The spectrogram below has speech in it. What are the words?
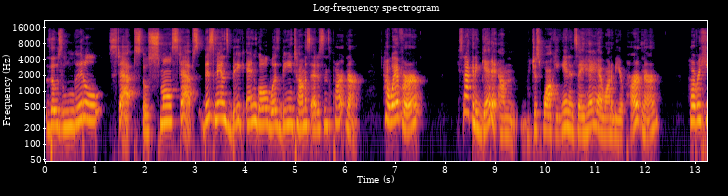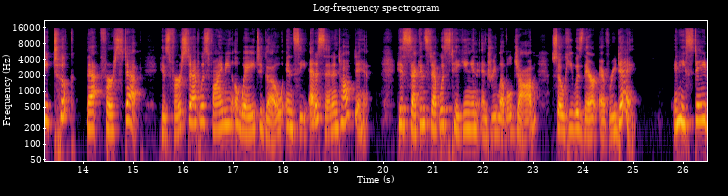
those little steps, those small steps. This man's big end goal was being Thomas Edison's partner. However, he's not going to get it on just walking in and say, Hey, I want to be your partner. However, he took that first step. His first step was finding a way to go and see Edison and talk to him. His second step was taking an entry level job, so he was there every day. And he stayed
